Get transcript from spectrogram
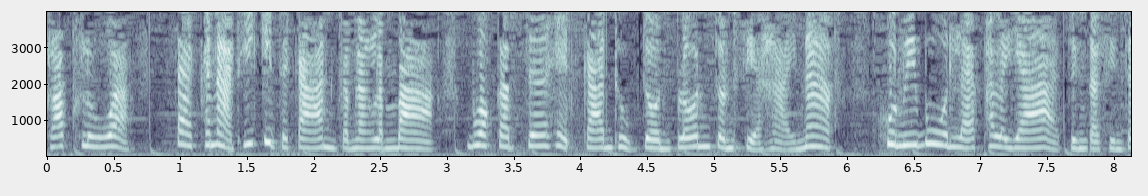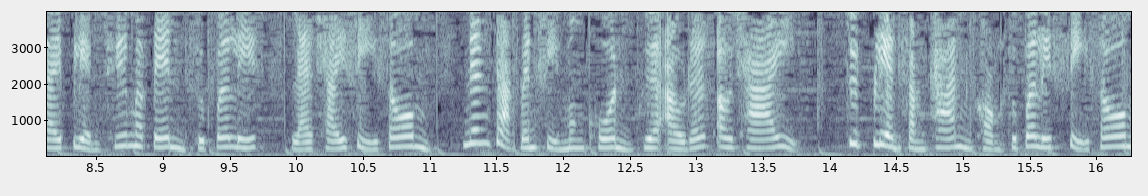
ครอบครัวแต่ขณะที่กิจการกำลังลำบาก บวกกับเจอเหตุการณ์ถูกโจรปล้นจนเสียหายหนัก คุณวิบูลย์และภรรยาจึงตัดสินใจเปลี่ยนชื่อมาเป็นซูเปอร์ลิสและใช้สีส้ม เนื่องจากเป็นสีมงคลเพื่อเอาเลิกษ์เอาใช้ จุดเปลี่ยนสำคัญของซูเปอร์ลิสสีส้ม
